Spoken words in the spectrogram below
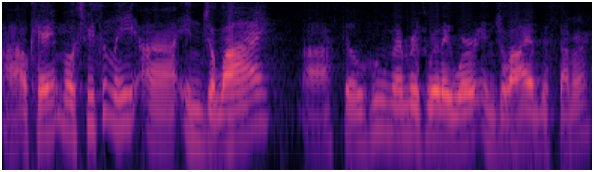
Uh, okay, most recently uh, in July, uh, so who remembers where they were in July of the summer?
